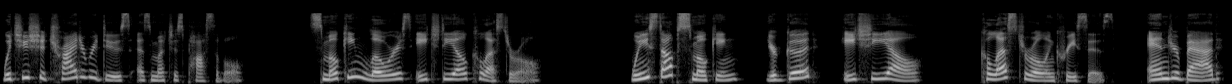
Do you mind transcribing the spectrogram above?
which you should try to reduce as much as possible. Smoking lowers HDL cholesterol. When you stop smoking, your good HDL cholesterol increases and your bad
